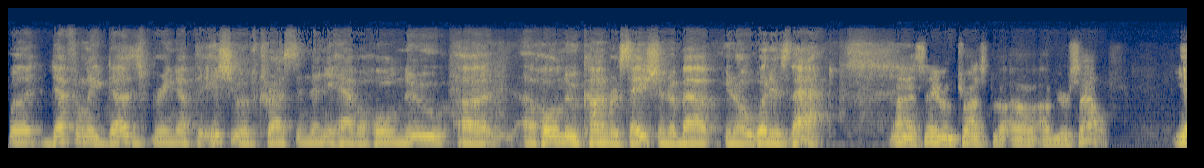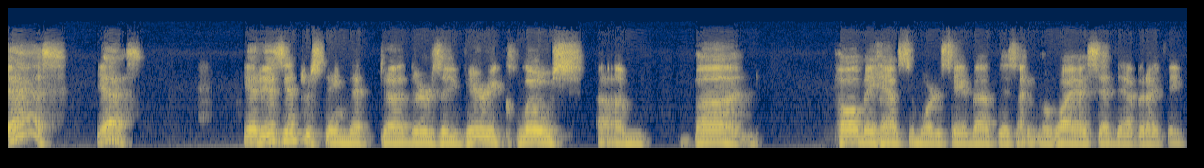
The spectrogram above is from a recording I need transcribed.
Well, it definitely does bring up the issue of trust, and then you have a whole new uh, a whole new conversation about you know what is that? And it's even trust uh, of yourself. Yes, yes. Yeah, it is interesting that uh, there's a very close um, bond. Paul may have some more to say about this. I don't know why I said that, but I think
